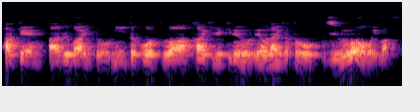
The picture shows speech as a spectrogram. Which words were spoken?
派遣、アルバイト、ニートコースは回避できるのではないかと自分は思います。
